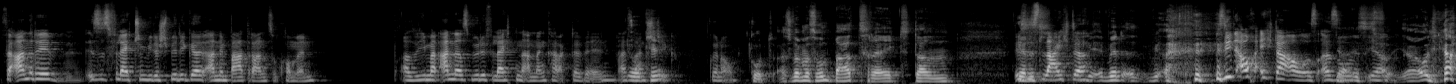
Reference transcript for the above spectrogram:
Für andere ist es vielleicht schon wieder schwieriger, an den Bart ranzukommen. Also jemand anders würde vielleicht einen anderen Charakter wählen als Okay. Einstieg. Genau. Gut, also wenn man so einen Bart trägt, dann. Ist es das- leichter. Wird, wird, Sieht auch echter aus. Also, ja, ist, ja. ja. und ja,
